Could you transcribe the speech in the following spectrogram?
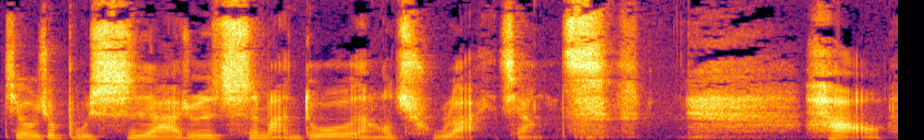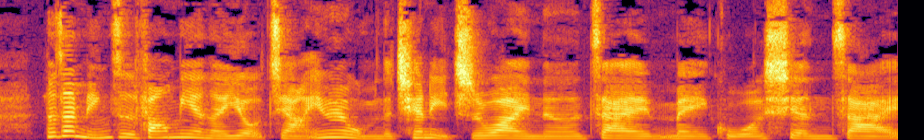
结果就不是啊，就是吃蛮多，然后出来这样子。好。那在名字方面呢，也有这样，因为我们的千里之外呢，在美国现在，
